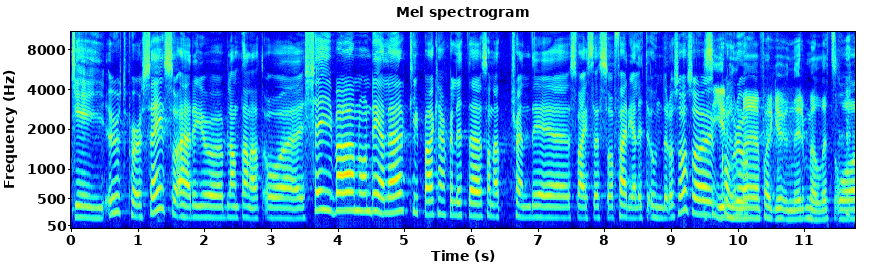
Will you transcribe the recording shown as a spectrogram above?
gay ut per se så er det jo bl.a. å shave noen deler, klippe kanskje klippa sånne trendy sveises og farge litt under og så. så Sier hun du med farge under mullet og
